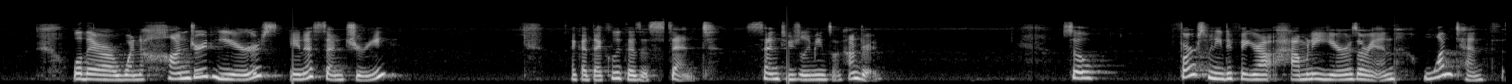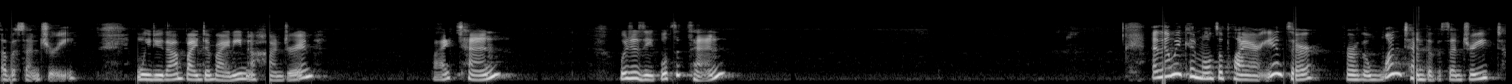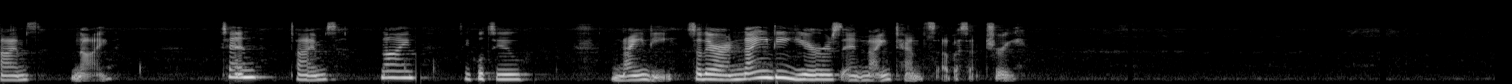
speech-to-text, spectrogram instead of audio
Well, there are 100 years in a century. I got that clue because a cent. Cent usually means 100. So first we need to figure out how many years are in one tenth of a century. We do that by dividing 100 by 10, which is equal to 10. And then we can multiply our answer for the one-tenth of a century times 9. 10 times 9 is equal to 90. So there are 90 years and 9 tenths of a century.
